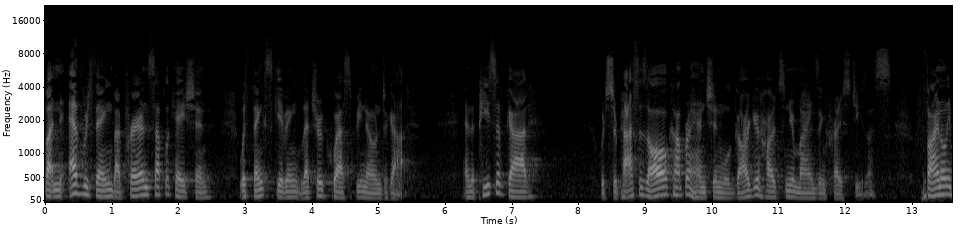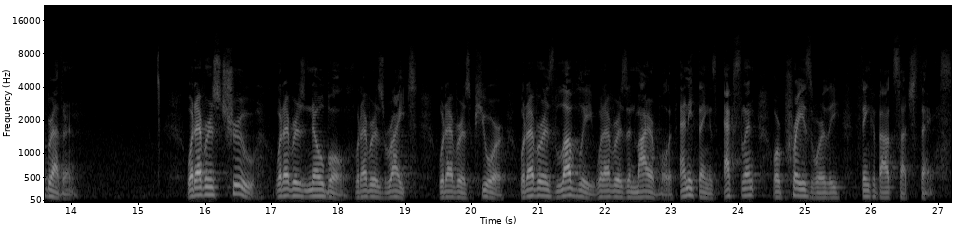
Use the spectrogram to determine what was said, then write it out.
but in everything, by prayer and supplication, with thanksgiving, let your requests be known to God. And the peace of God, which surpasses all comprehension, will guard your hearts and your minds in Christ Jesus. Finally, brethren, whatever is true, whatever is noble, whatever is right, whatever is pure, whatever is lovely, whatever is admirable, if anything is excellent or praiseworthy, think about such things.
